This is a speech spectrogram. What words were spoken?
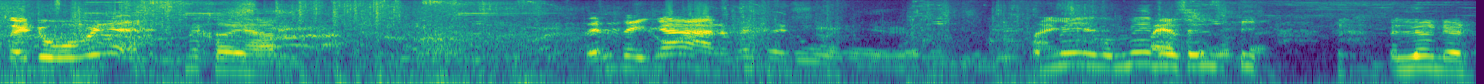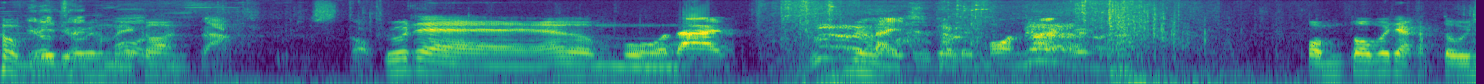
เคยดูไหมเนี่ยไม่เคยครับ เซนเซย่านะไม่เคยดูโอ้โหนี่อยู่ยุคผไหนมไม่ผมไม่ดูเซนซีเป็นเรื่องเดียวที่ผมไม่ It'll ดู take สมัย more ก่อน than that to stop รู้แต่เออโมโอ้โหได้ใส่ดูโดเรมอนมากเลยผมโตมาจากการ์ตูน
